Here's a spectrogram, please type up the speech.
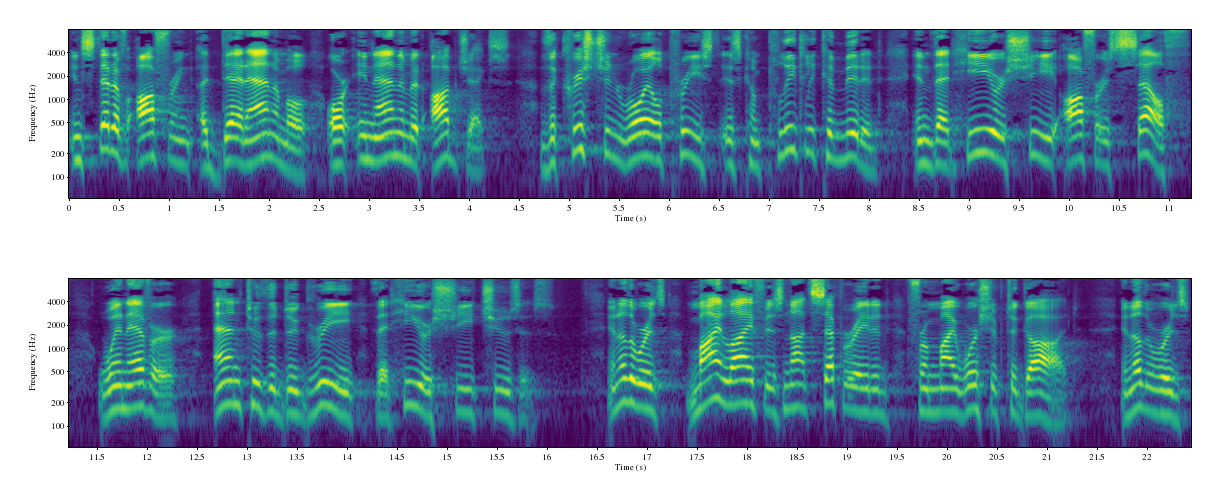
Instead of offering a dead animal or inanimate objects, the Christian royal priest is completely committed in that he or she offers self whenever and to the degree that he or she chooses. In other words, my life is not separated from my worship to God. In other words,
